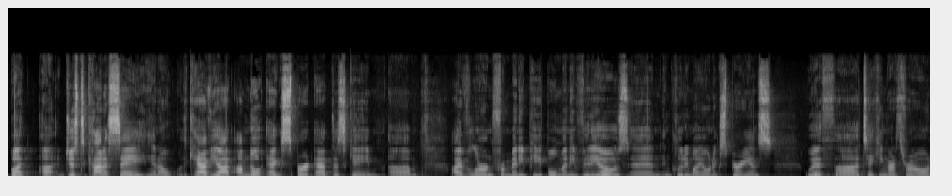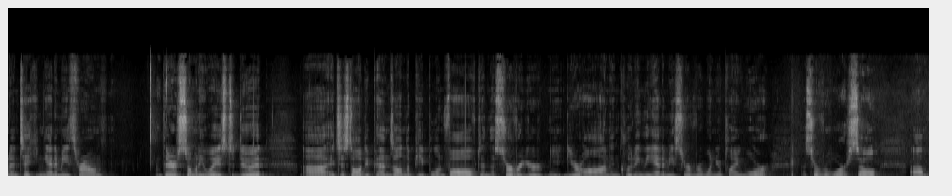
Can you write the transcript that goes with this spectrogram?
but uh, just to kind of say, you know, the caveat, I'm no expert at this game. Um, I've learned from many people, many videos, and including my own experience with uh, taking our throne and taking enemy throne. There are so many ways to do it. Uh, it just all depends on the people involved and the server you're you're on, including the enemy server when you're playing war, a server war. So um,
